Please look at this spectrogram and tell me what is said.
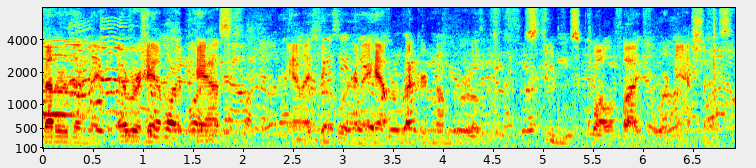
better than they've ever have in the past, and I think we're going to have a record number of students qualify for nationals.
